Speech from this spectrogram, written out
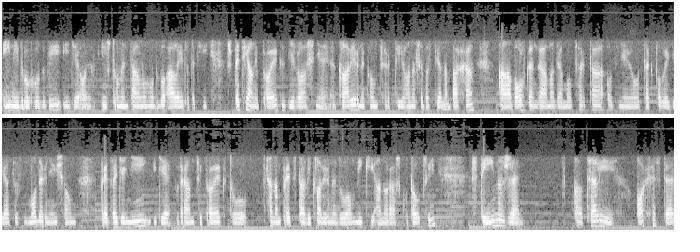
iný druh hudby, ide o instrumentálnu hudbu, ale je to taký špeciálny projekt, kde vlastne klavírne koncerty Johana Sebastiana Bacha a Wolfganga Amadea Mozarta odznejú, tak povediať, v modernejšom predvedení, kde v rámci projektu sa nám predstaví klavírne duo Miki a Nora Škutovci s tým, že e, celý orchester,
